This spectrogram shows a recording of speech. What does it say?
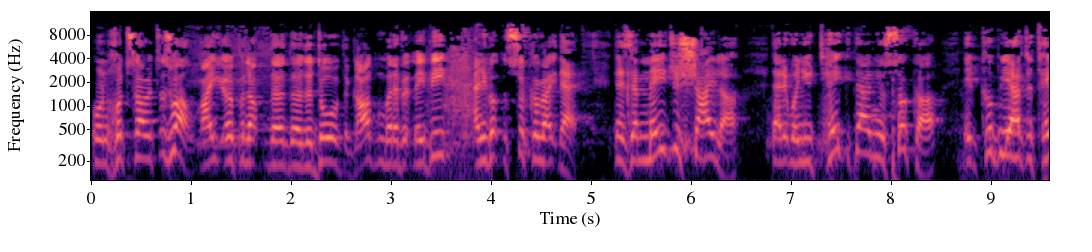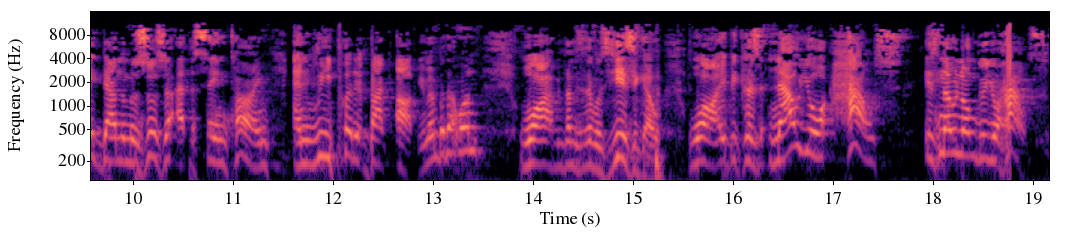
or in Chutz as well, right? You open up the, the, the, door of the garden, whatever it may be, and you've got the sukkah right there. There's a major shaila that when you take down your sukkah, it could be you have to take down the mezuzah at the same time and re-put it back up. You remember that one? Why? That was years ago. Why? Because now your house is no longer your house.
